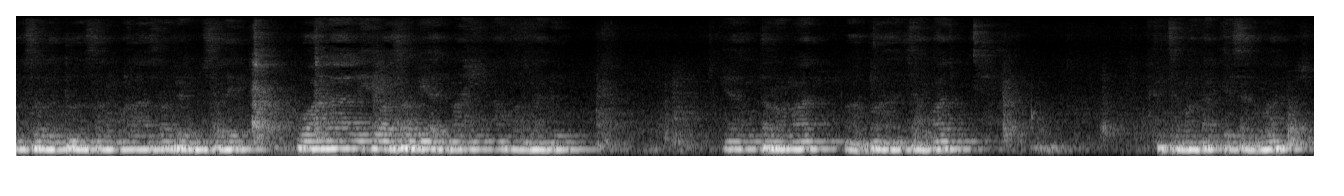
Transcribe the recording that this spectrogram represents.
Wassalatu wassalamu ala asrofil mursalin wa ala. Yang terhormat Bapak Camat Kecamatan Cisarua Yang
